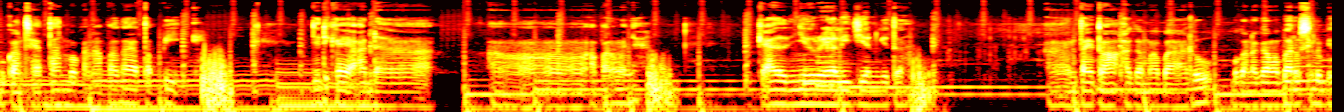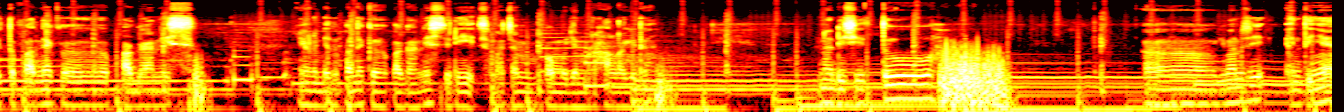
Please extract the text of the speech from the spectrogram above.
bukan setan bukan apa tapi jadi kayak ada uh, apa namanya kayak ada new religion gitu. Uh, entah itu agama baru bukan agama baru sih lebih tepatnya ke paganis. Yang lebih tepatnya ke paganis jadi semacam pemujaan berhala gitu. Nah di situ uh, gimana sih? Intinya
